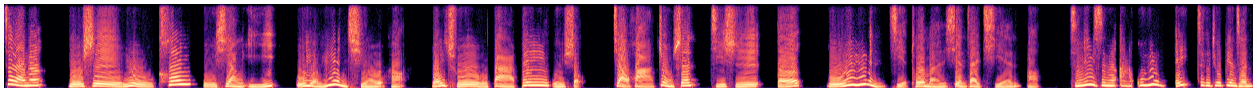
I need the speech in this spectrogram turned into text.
再来呢，如是入空无相疑，无有愿求，哈，唯除大悲为首，教化众生，即时得无愿解脱门现在前啊，什么意思呢？啊，无愿，诶，这个就变成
